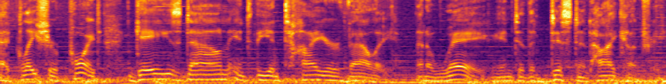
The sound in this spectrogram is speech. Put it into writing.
At Glacier Point, gaze down into the entire valley and away into the distant high country.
